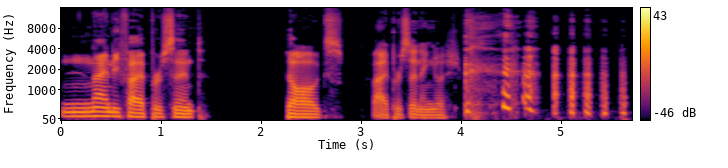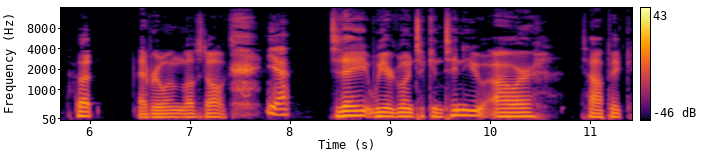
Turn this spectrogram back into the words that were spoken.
95% dogs, 5% English. but everyone loves dogs. yeah. Today, we are going to continue our topic,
